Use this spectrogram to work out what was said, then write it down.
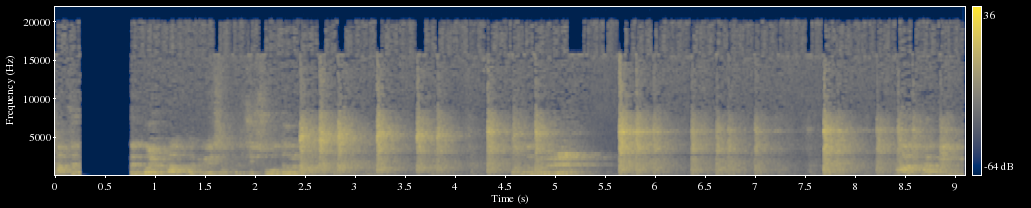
사업자들 뭘 파악하기 위해서 그렇지 소득을 파악하고 소득을 파악하기 위해.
